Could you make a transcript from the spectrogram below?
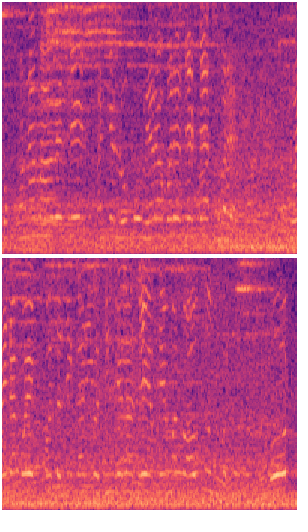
તો કોનામાં આવે છે? અને કે લોકો વેરા ભરે છે ટેક્સ ભરે. છે કોઈના કોઈ પદ અધિકારીઓ જીતેલા છે, એમને એમાં તો આવતું જ હોય. તો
